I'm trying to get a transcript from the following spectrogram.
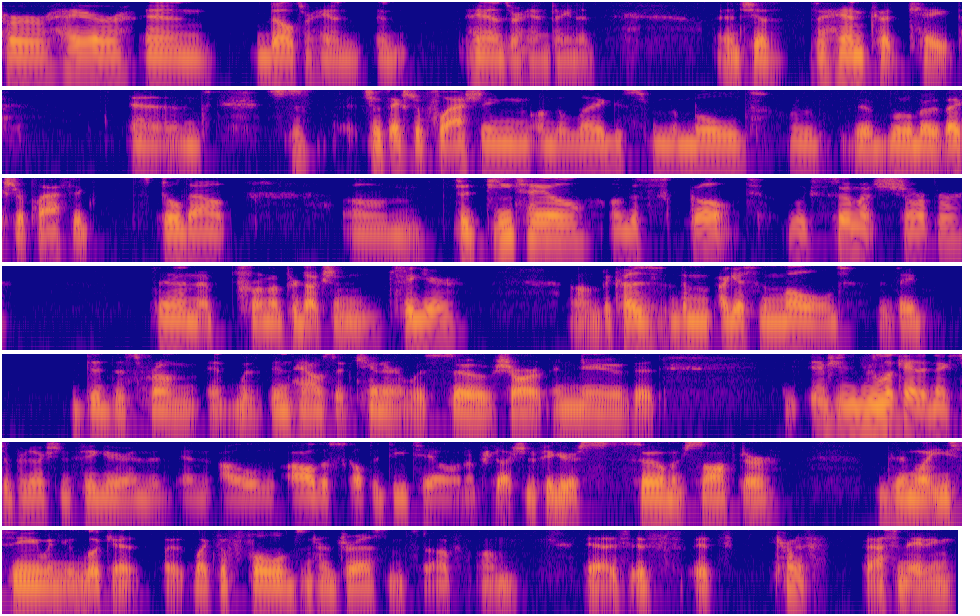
her hair and belt are hand and hands are hand painted, and she has a hand cut cape, and just just extra flashing on the legs from the mold, or the little bit of extra plastic spilled out. Um, the detail on the sculpt looks so much sharper than a, from a production figure um, because the I guess the mold that they did this from it was in house at Kenner was so sharp and new that if you look at it next to a production figure and the, and all all the sculpted detail in a production figure is so much softer than what you see when you look at, like the folds in her dress and stuff. Um, yeah, it's it's it's kind of fascinating.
